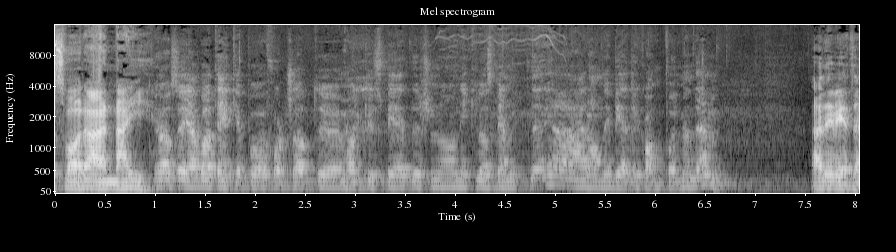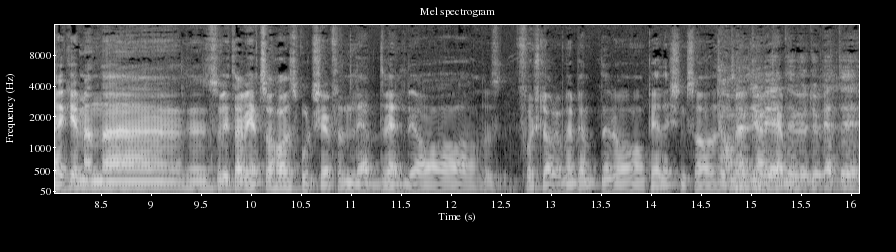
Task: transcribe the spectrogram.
svaret er nei. Ja, så Jeg bare tenker på fortsatt uh, Markus Pedersen og Niklas Bentner. Er han i bedre kampform enn dem? Nei, det vet jeg ikke, men uh, så vidt jeg vet, så har sportssjefen ledd veldig av forslaget med Bentner og Pedersen. Så det Ja, men du vet det, vet du, Petter.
